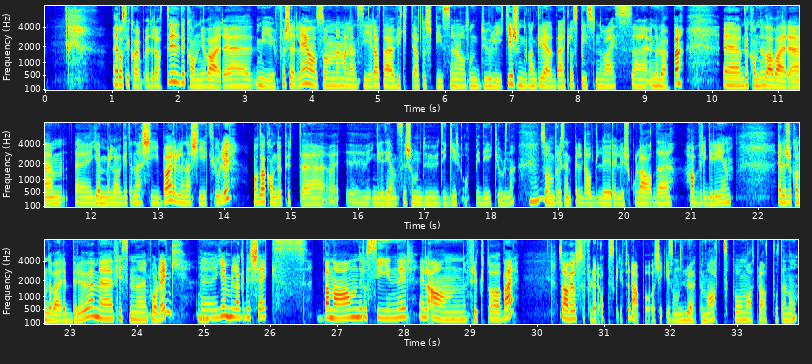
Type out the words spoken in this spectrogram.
Raske karbohydrater det kan jo være mye forskjellig, og som Marlen sier, at det er viktig at du spiser noe som du liker, som du kan glede deg til å spise underveis eh, under løpet. Eh, det kan jo da være eh, hjemmelaget energibar eller energikuler, og da kan du putte ingredienser som du digger oppi de kulene, Mm. som for eksempel dadler eller sjokolade, havregryn. Eller så kan det være brød med fristende pålegg, Mm. hjemmelagde kjeks, banan, rosiner eller annen frukt og bær. Så har vi også flere oppskrifter da, på skikkelig sånn løpemat på matprat.no.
